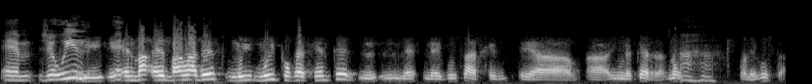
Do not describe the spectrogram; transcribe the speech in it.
Eh, Joel, Y eh, en, Ba- en Bangladesh muy muy poca gente le, le gusta eh, a- a Inglaterra, no, Ajá. no le gusta.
